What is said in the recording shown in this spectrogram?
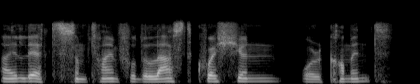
I left some time for the last question or comment.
